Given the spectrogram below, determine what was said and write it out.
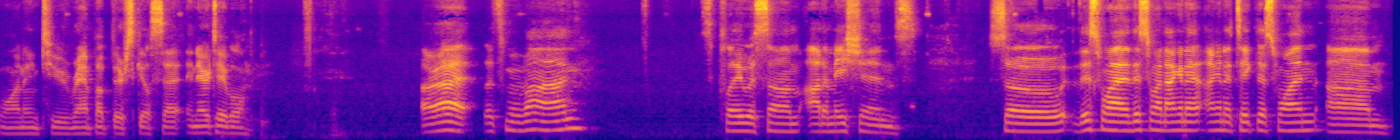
wanting to ramp up their skill set in Airtable. All right, let's move on. Let's play with some automations. So this one, this one, I'm gonna I'm gonna take this one. Um,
